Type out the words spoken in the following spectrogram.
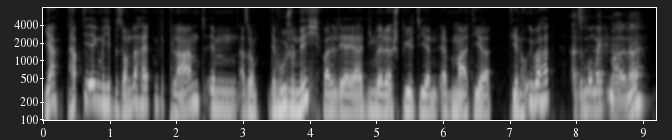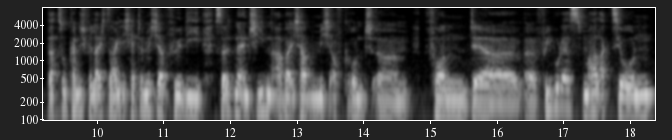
ja, habt ihr irgendwelche Besonderheiten geplant? Im, also der Hujo nicht, weil der ja die Modelle spielt, die er äh, malt, die er, die er noch über hat. Also Moment mal, ne? Dazu kann ich vielleicht sagen, ich hätte mich ja für die Söldner entschieden, aber ich habe mich aufgrund ähm, von der äh, Freebooters Malaktion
